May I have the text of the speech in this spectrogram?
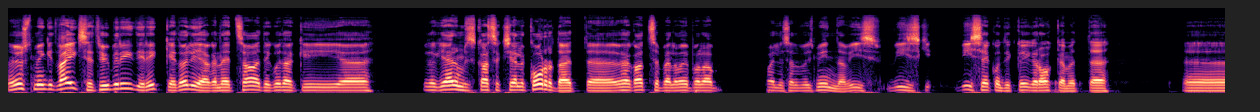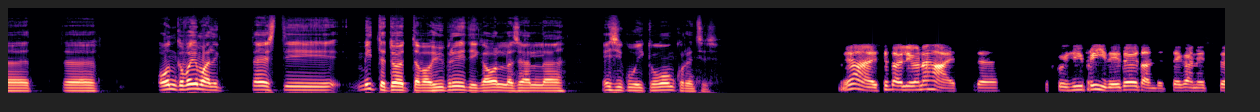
no just mingeid väikseid hübriidirikkeid oli, aga need saadi kuidagi, kuidagi järgmiseks katseks jälle korda, et ühe katse peale võib-olla palju seal võis minna, viis, viis viis sekundit kõige rohkem, et et on ka võimalik täiesti mittetöötava hübriidiga olla seal esikuuiku konkurentsis. ja seda oli ju näha, et, et kui hübriid ei töötanud, et ega nüüd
